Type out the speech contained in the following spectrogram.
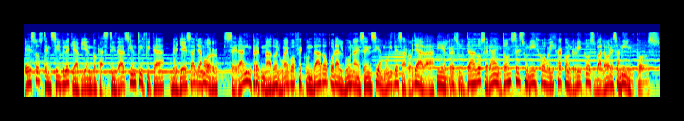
Es ostensible que habiendo castidad científica, belleza y amor, será impregnado el huevo fecundado por alguna esencia muy desarrollada, y el resultado será entonces un hijo o hija con ricos valores anímicos.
